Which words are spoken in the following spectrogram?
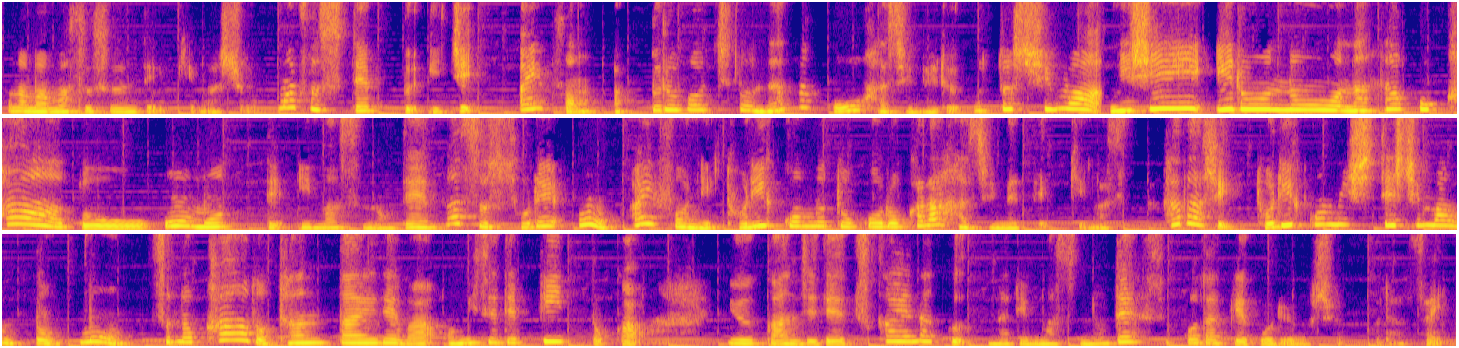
このまま進んでいきましょう。まずステップ1、iPhone、Apple Watch の7個を始める。私は虹色の7個カードを持っていますので、まずそれを iPhone に取り込むところから始めていきます。ただし、取取り込みしてしまうと、もうそのカード単体ではお店でピッとかいう感じで使えなくなりますので、そこだけご了承ください。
